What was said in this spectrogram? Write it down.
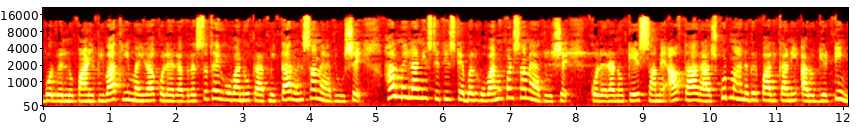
બોરવેલનું પાણી પીવાથી મહિલા કોલેરાગ્રસ્ત થઈ હોવાનું પ્રાથમિક તારણ સામે આવ્યું છે. હાલ મહિલાની સ્થિતિ સ્ટેબલ હોવાનું પણ સામે આવ્યું છે. કોલેરાનો કેસ સામે આવતા રાજકોટ મહાનગરપાલિકાની આરોગ્ય ટીમ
